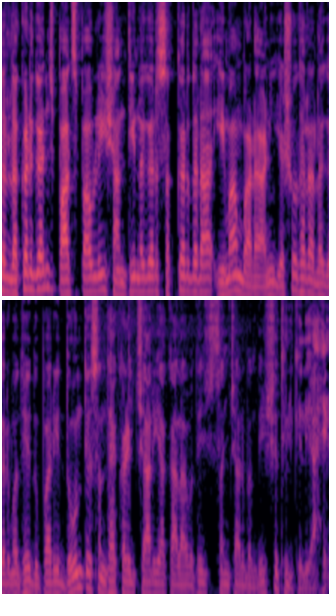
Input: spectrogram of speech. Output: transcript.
तर लकडगंज पाचपावली शांतीनगर सक्करदरा इमामवाडा आणि यशोधरा नगरमध्ये दुपारी दोन ते संध्याकाळी चार या कालावधीत संचारबंदी शिथिल केली आहे.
